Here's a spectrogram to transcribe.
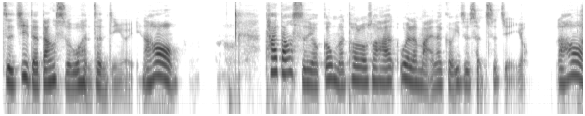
只记得当时我很震惊而已。然后他当时有跟我们透露说，他为了买那个一直省吃俭用。然后，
